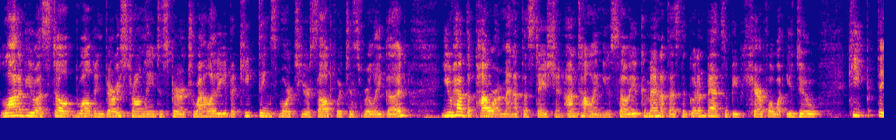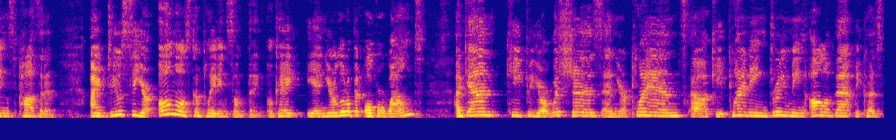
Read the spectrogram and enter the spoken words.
A lot of you are still delving very strongly into spirituality, but keep things more to yourself, which is really good. You have the power of manifestation, I'm telling you. So you can manifest the good and bad, so be careful what you do. Keep things positive. I do see you're almost completing something, okay? And you're a little bit overwhelmed. Again, keep your wishes and your plans, uh, keep planning, dreaming, all of that, because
